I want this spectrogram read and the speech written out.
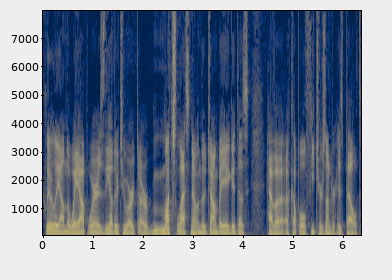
clearly on the way up. Whereas the other two are are much less known, though John Boyega does have a, a couple features under his belt.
